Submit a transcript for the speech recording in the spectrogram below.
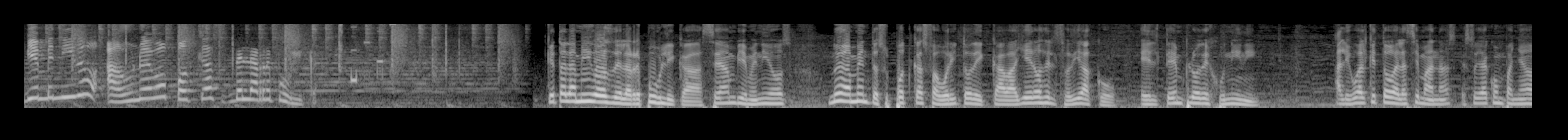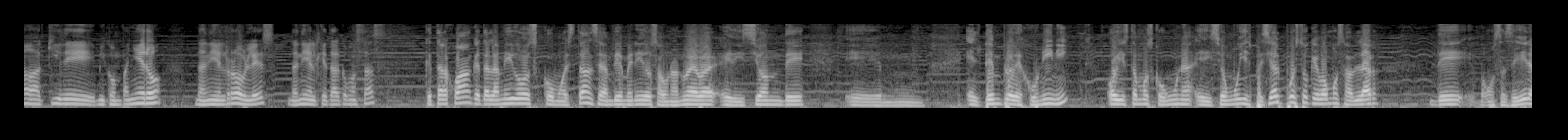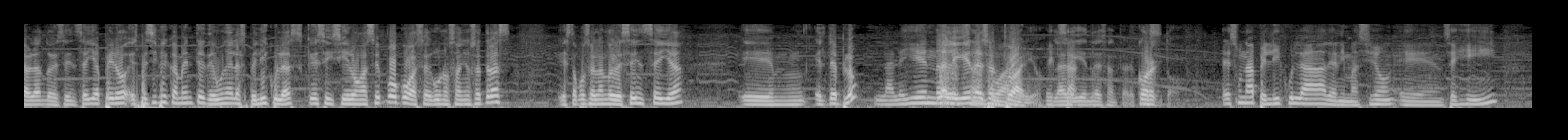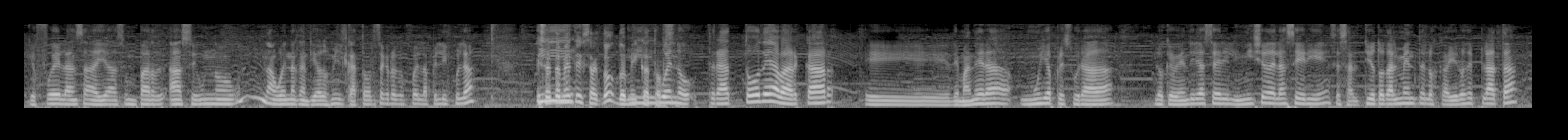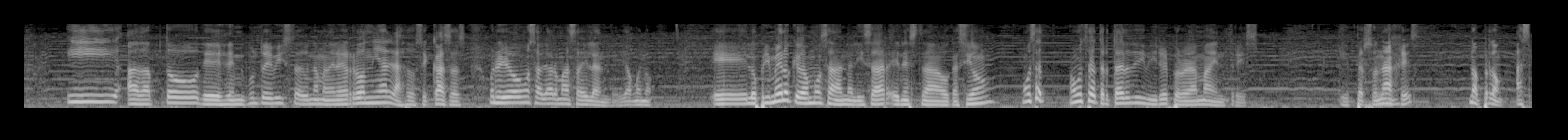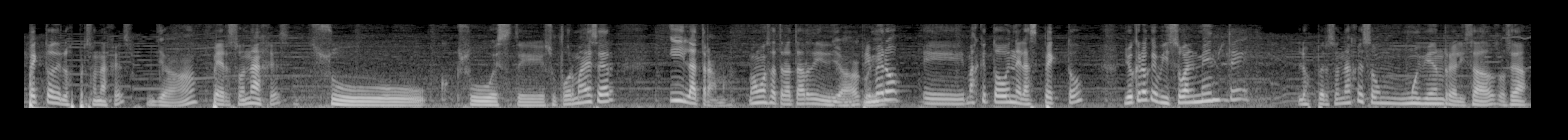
Bienvenido a un nuevo podcast de la República. ¿Qué tal amigos de la República? Sean bienvenidos nuevamente a su podcast favorito de Caballeros del Zodiaco, El Templo de Junini. Al igual que todas las semanas, estoy acompañado aquí de mi compañero Daniel Robles. Daniel, ¿qué tal? ¿Cómo estás? ¿Qué tal Juan? ¿Qué tal amigos? ¿Cómo están? Sean bienvenidos a una nueva edición de eh, El Templo de Junini. Hoy estamos con una edición muy especial, puesto que vamos a hablar de, vamos a seguir hablando de Senseiya, pero específicamente de una de las películas que se hicieron hace poco, hace algunos años atrás. Estamos hablando de Senseiya, eh, el templo, La leyenda, la del leyenda del santuario, la leyenda del santuario, correcto. Es una película de animación en CGI que fue lanzada ya hace un par, hace uno, una buena cantidad, 2014 creo que fue la película. Y- Exactamente, exacto, 2014. Y bueno, trató de abarcar eh, de manera muy apresurada lo que vendría a ser el inicio de la serie, se saltió totalmente los Caballeros de Plata y adaptó desde mi punto de vista de una manera errónea las 12 casas. Bueno, ya vamos a hablar más adelante, ya bueno. Eh, lo primero que vamos a analizar en esta ocasión, vamos a, vamos a tratar de dividir el programa en tres. Eh, personajes, no, perdón, aspecto de los personajes, ya, personajes, su, su, este, su forma de ser y la trama. Vamos a tratar de dividir. Ya. Primero, eh, más que todo en el aspecto, yo creo que visualmente los personajes son muy bien realizados. O sea,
